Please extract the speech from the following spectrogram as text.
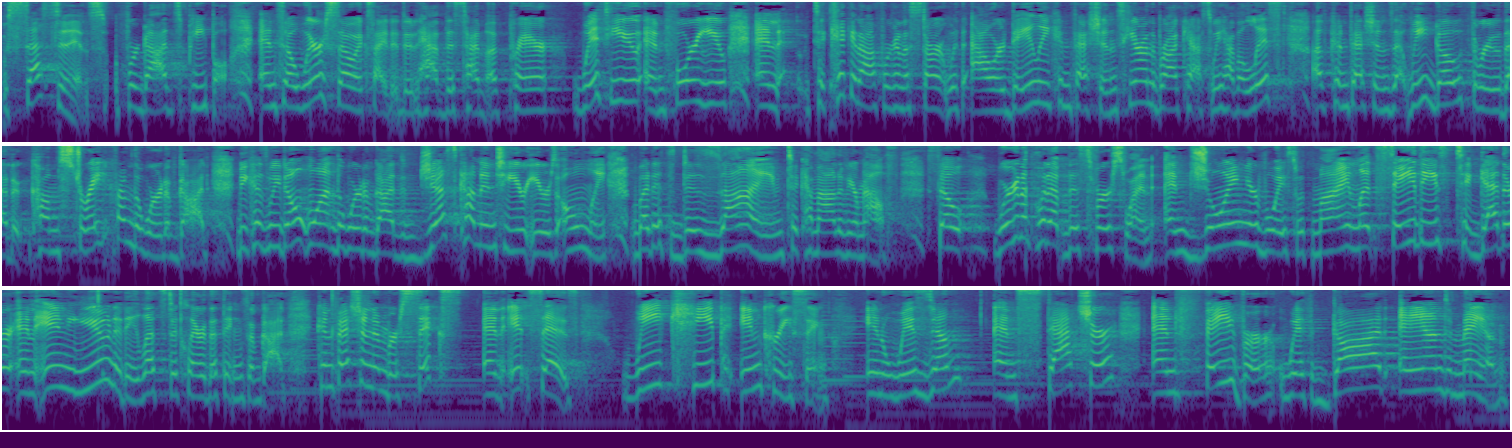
sustenance for God's people. And so we're so excited to have this time of prayer with you and for you. And to kick it off, we're going to start with our daily confessions. Here on the broadcast, we have a list of confessions that we go through that come straight from the Word of God because we don't want the Word of God to just come into your ears only, but it's designed to come out of your mouth. So we're going to put up this first one and join your voice with mine. Let's say these together and in unity, let's declare the things of God. Confession number six, and it says, We keep increasing in wisdom and stature and favor with God and man.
